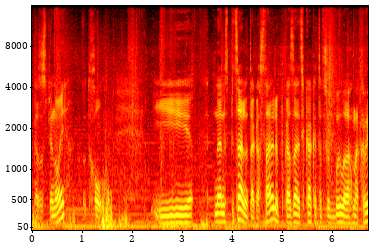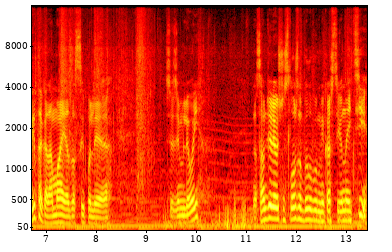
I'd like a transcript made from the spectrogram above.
у за спиной, вот холл. И это, наверное, специально так оставили, показать, как это все было накрыто, когда майя засыпали все землей. На самом деле очень сложно было бы, мне кажется, ее найти,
